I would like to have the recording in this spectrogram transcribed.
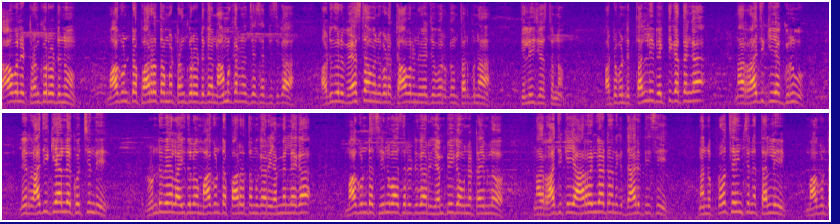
కావలి ట్రంక్ రోడ్డును మాగుంట పార్వతమ్మ ట్రంక్ రోడ్డుగా నామకరణం చేసే దిశగా అడుగులు వేస్తామని కూడా కావలి నియోజకవర్గం తరపున తెలియజేస్తున్నాం. అటువంటి తల్లి వ్యక్తిగతంగా నా రాజకీయ గురువు. నేను రాజకీయాల్లోకి వచ్చింది రెండు వేల ఐదులో మాగుంట పార్వతమ్మ గారు ఎమ్మెల్యేగా మాగుంట శ్రీనివాసరెడ్డి గారు ఎంపీగా ఉన్న టైంలో నా రాజకీయ అరంగాటానికి దారి తీసి నన్ను ప్రోత్సహించిన తల్లి మాగుంట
